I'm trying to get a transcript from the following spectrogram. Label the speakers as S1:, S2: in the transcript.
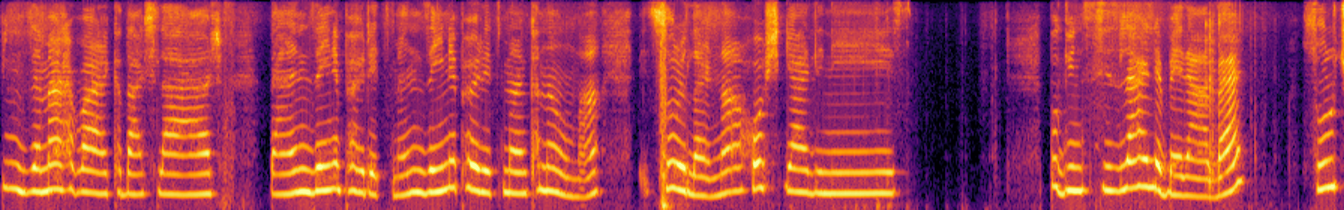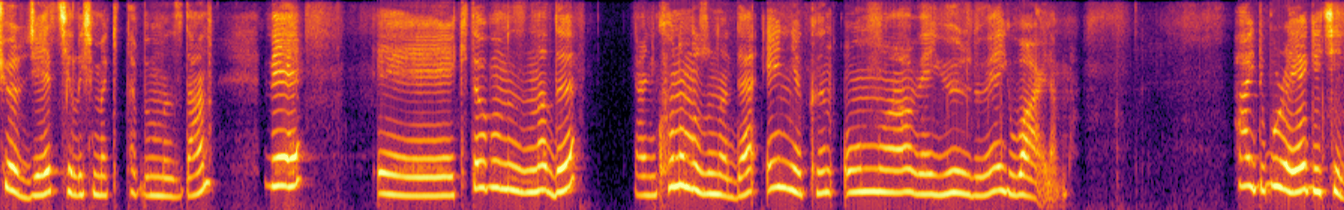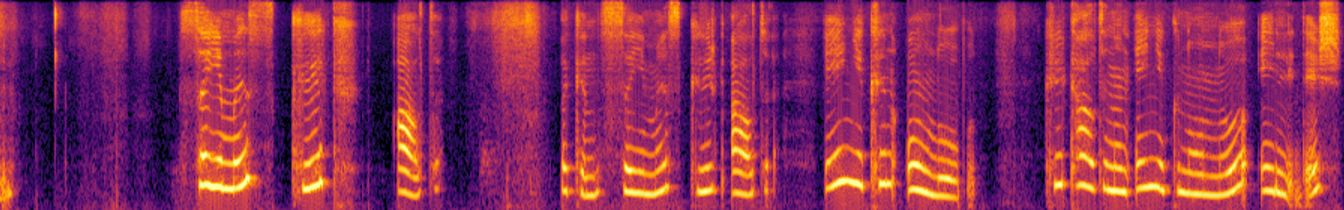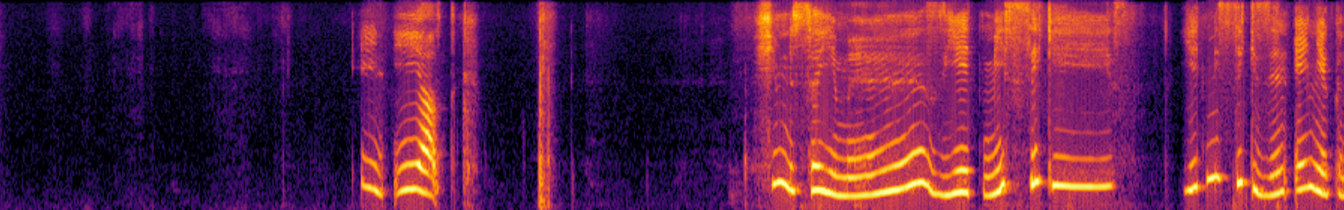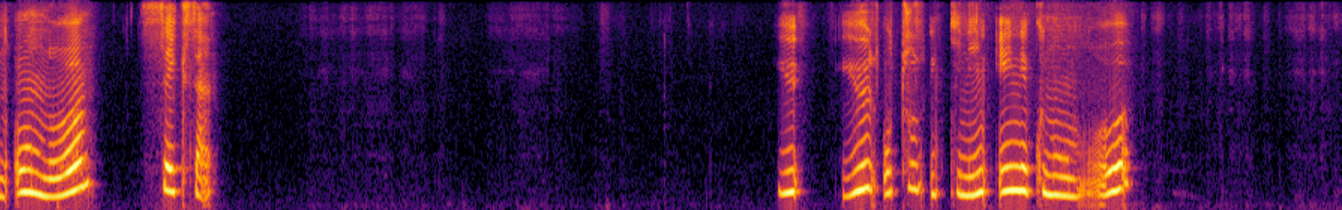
S1: Hepinize merhaba arkadaşlar. Ben Zeynep Öğretmen. Zeynep Öğretmen kanalına sorularına hoş geldiniz. Bugün sizlerle beraber soru çözeceğiz çalışma kitabımızdan. Ve eee, kitabımızın adı yani konumuzun adı en yakın onluğa ve yüzlüğe yuvarlama. Haydi buraya geçelim. Sayımız 46. Bakın sayımız 46. En yakın onluğu bu. 46'nın en yakın onluğu 50'dir. İyi, yazdık. Şimdi sayımız 78. 78'in en yakın onluğu 80. 132'nin en yakın onluğu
